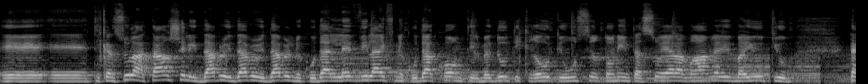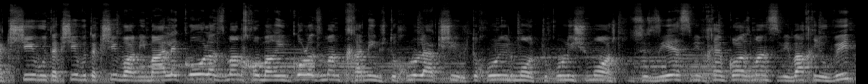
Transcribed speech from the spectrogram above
אה, אה, תיכנסו לאתר שלי www.levylife.com, תלמדו, תקראו, תראו סרטונים, תעשו אייל אברהם לוי ביוטיוב. תקשיבו, תקשיבו, תקשיבו, אני מעלה כל הזמן חומרים, כל הזמן תכנים, שתוכלו להקשיב, שתוכלו ללמוד, שתוכלו לשמוע, שזה יהיה סביבכם כל הזמן סביבה חיובית.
